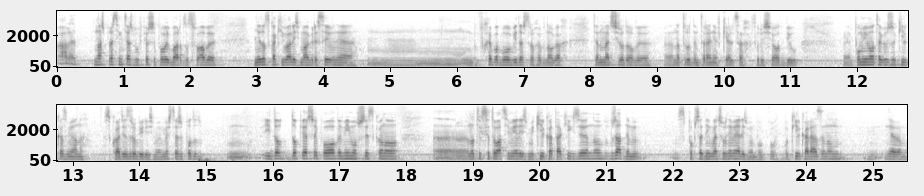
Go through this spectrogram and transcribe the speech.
ale nasz pressing też był w pierwszej połowie bardzo słaby. Nie doskakiwaliśmy agresywnie. Mm, Chyba było widać trochę w nogach ten mecz środowy na trudnym terenie w Kielcach, który się odbił. Pomimo tego, że kilka zmian w składzie zrobiliśmy. Myślę, że pod, i do, do pierwszej połowy mimo wszystko no, e, no, tych sytuacji mieliśmy kilka takich, gdzie no, w żadnym z poprzednich meczów nie mieliśmy, bo, bo, bo kilka razy, no nie wiem,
